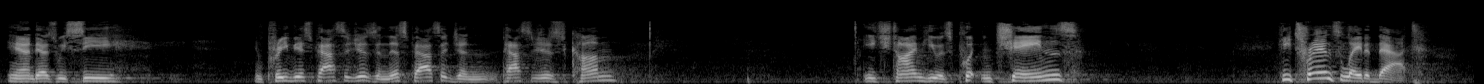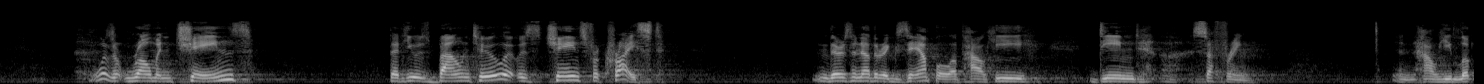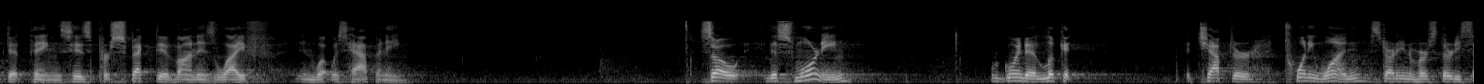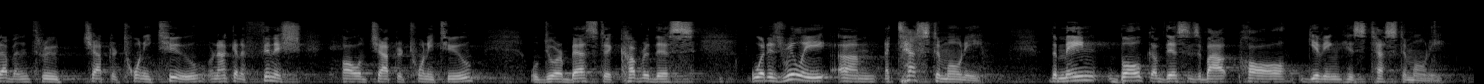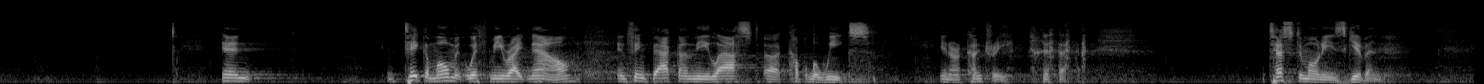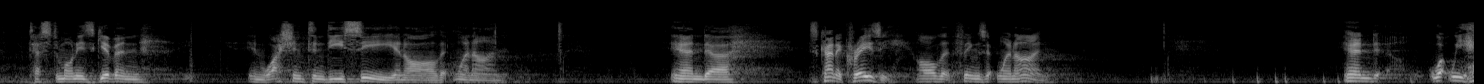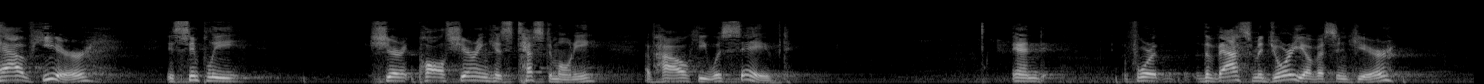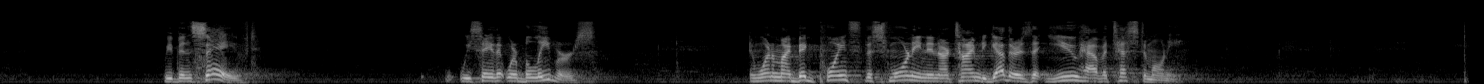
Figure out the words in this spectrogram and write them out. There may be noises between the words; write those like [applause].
And as we see in previous passages, in this passage and passages to come, each time he was put in chains, he translated that it wasn't Roman chains that he was bound to. It was chains for Christ. There's another example of how he deemed uh, suffering and how he looked at things, his perspective on his life and what was happening. So this morning, we're going to look at chapter 21, starting in verse 37 through chapter 22. We're not going to finish all of chapter 22. We'll do our best to cover this. What is really um, a testimony. The main bulk of this is about Paul giving his testimony. And take a moment with me right now and think back on the last uh, couple of weeks in our country. [laughs] testimonies given. Testimonies given in Washington, D.C., and all that went on. And uh, it's kind of crazy, all the things that went on. And what we have here is simply sharing, Paul sharing his testimony of how he was saved. And for the vast majority of us in here, we've been saved. We say that we're believers. And one of my big points this morning in our time together is that you have a testimony.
